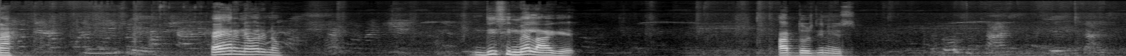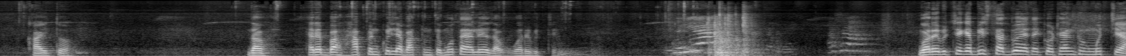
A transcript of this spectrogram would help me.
না। হ্যাঁ হ্যাঁ নাও হ্যাঁ নাও। দিছি মেলা আগে। আট, দশ দিন হয়েছে। খাই তো। যাও। হ্যাঁ রে হাফ প্যান্ট খুললে বাথরুমতে মোতায় লয়ে যাও, ঘরের ভিতরে। ঘরের ভিতরে বিস্তার বয়ে থাকে ঠ্যাং ঠুং মুচ্চা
